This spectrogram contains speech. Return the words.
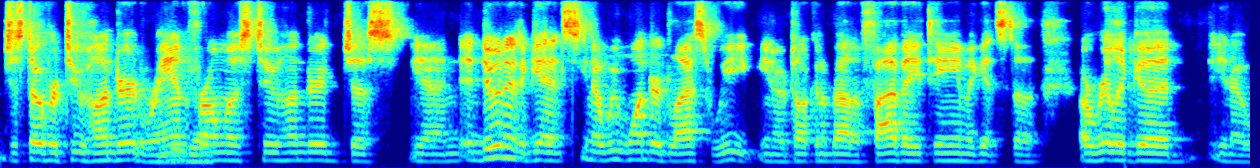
just over 200 ran for almost 200 just yeah and, and, doing it against you know we wondered last week you know talking about a 5a team against a, a really good you know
